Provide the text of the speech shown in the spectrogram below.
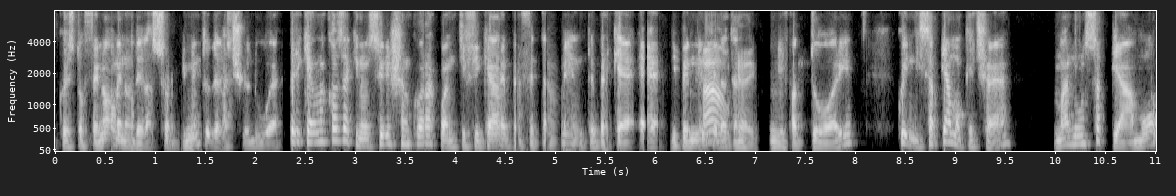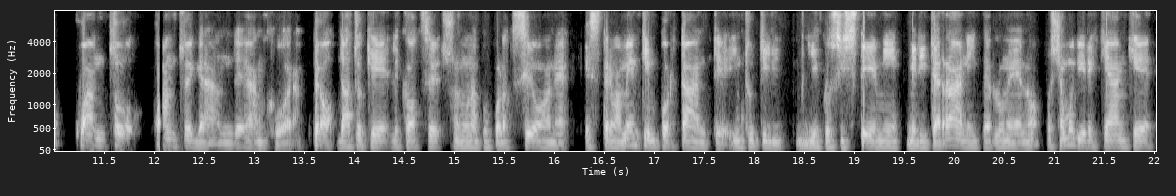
questo fenomeno dell'assorbimento della CO2, perché è una cosa che non si riesce ancora a quantificare perfettamente, perché è dipendente ah, da okay. tantissimi fattori, quindi sappiamo che c'è, ma non sappiamo quanto quanto è grande ancora. Però, dato che le cozze sono una popolazione estremamente importante in tutti gli ecosistemi mediterranei, perlomeno, possiamo dire che anche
